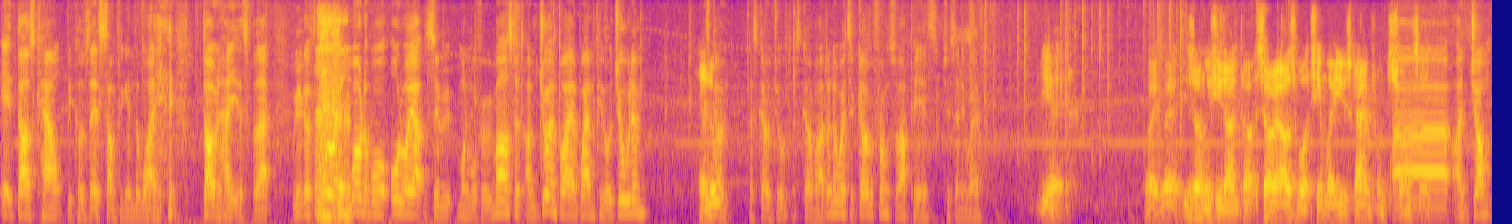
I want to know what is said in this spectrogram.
It does count because there's something in the way. Don't hate us for that. We're going to go all the way from World at War all the way up to Modern Warfare Remastered. I'm joined by Wampy or Jordan. Let's Hello. go, Let's go Jordan. Let's go. I don't know where to go from, so up here, just anywhere. Yeah. Wait, wait. As long as you don't die. Sorry, I was watching where you was going from to try and see. Uh, I jump.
